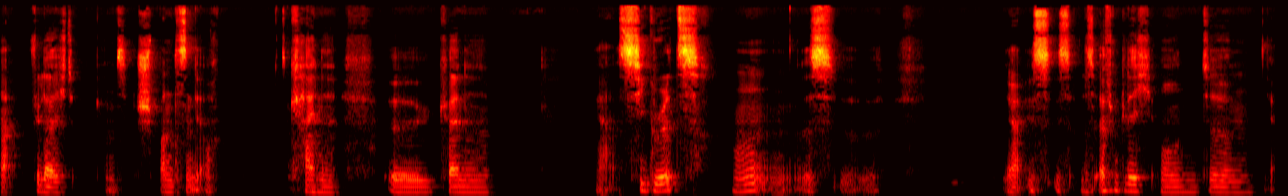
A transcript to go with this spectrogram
ja, vielleicht ganz spannend, das sind ja auch keine, äh, keine ja, Secrets. Hm? Das äh, ja, ist, ist alles öffentlich und ähm, ja,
